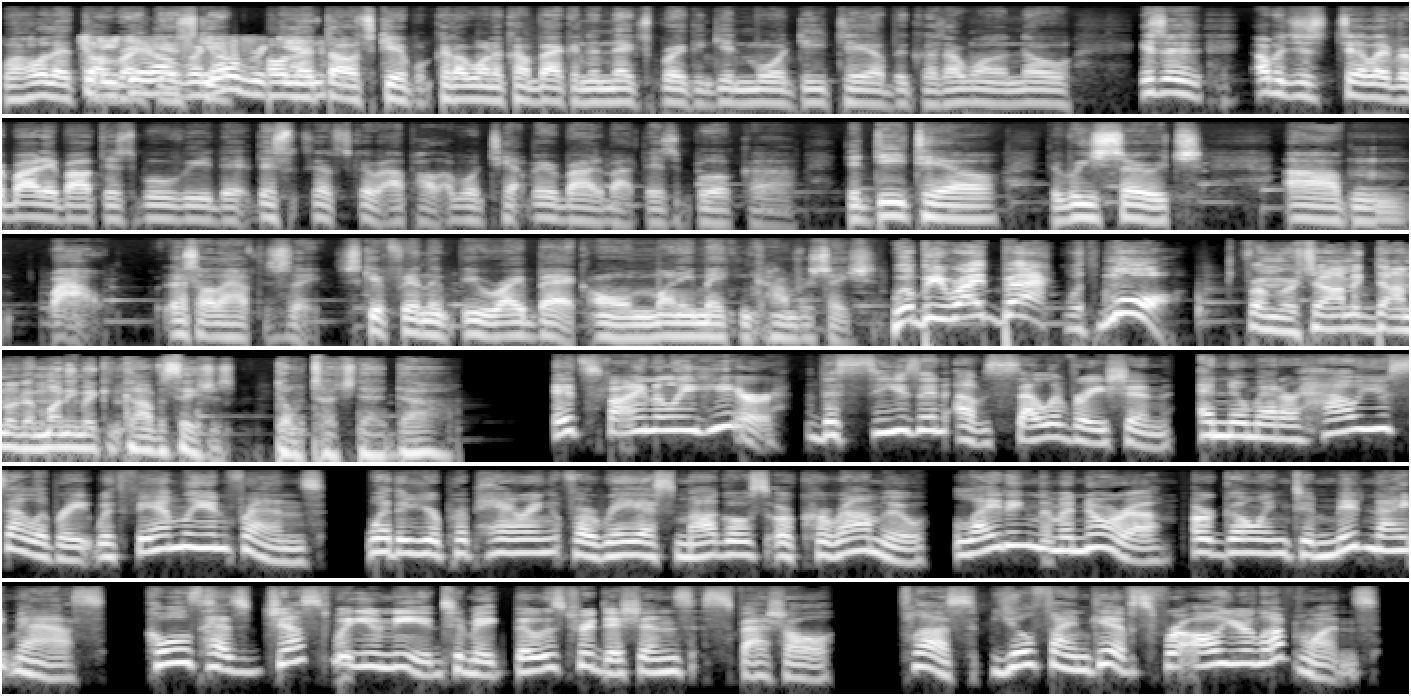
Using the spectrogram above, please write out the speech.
Well, hold that thought they right there, Skip. hold again. that thought, Skip, because I want to come back in the next break and get more detail because I want to know. It's a, I'm gonna just tell everybody about this movie. That this, I, I want to tell everybody about this book. Uh, the detail, the research. Um, wow, that's all I have to say. Skip Finley, be right back on Money Making Conversation. We'll be right back with more from Rushion McDonald and Money Making Conversations. Don't touch that dial. It's finally here, the season of celebration. And no matter how you celebrate with family and friends, whether you're preparing for Reyes Magos or Karamu, lighting the menorah, or going to midnight mass, Kohl's has just what you need to make those traditions special. Plus, you'll find gifts for all your loved ones.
